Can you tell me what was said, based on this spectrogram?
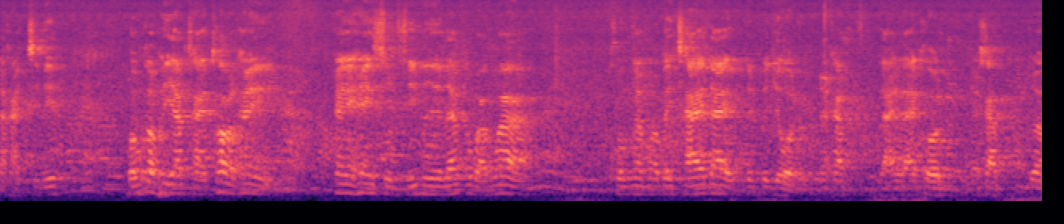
รหัสชีวิต ผมก็พยายามถ่ายทอดให้ให้ให้สุดฝีมือแล้วก็หวังว่าคงนำเอาไปใช้ได้เป็นประโยชน์นะครับ หลายหลายคนนะครับก็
